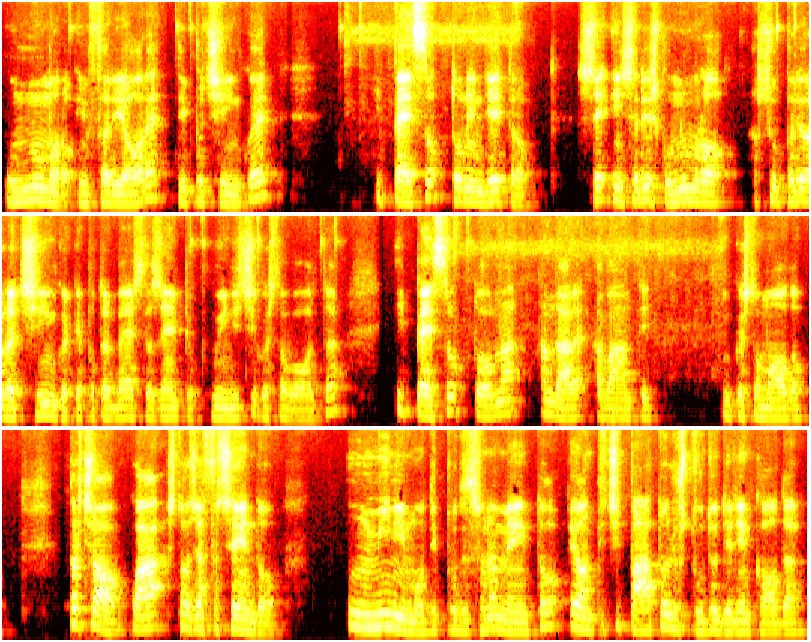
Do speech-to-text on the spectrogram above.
un numero inferiore, tipo 5, il pezzo torna indietro. Se inserisco un numero superiore a 5, che potrebbe essere ad esempio 15 questa volta, il pezzo torna ad andare avanti in questo modo. Perciò qua sto già facendo un minimo di posizionamento e ho anticipato lo studio degli encoder.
